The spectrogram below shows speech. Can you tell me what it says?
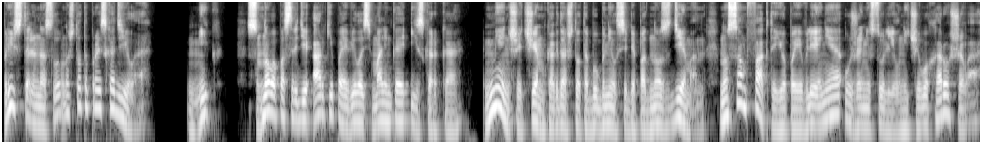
пристально, словно что-то происходило. Миг. Снова посреди арки появилась маленькая искорка. Меньше, чем когда что-то бубнил себе под нос демон, но сам факт ее появления уже не сулил ничего хорошего.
